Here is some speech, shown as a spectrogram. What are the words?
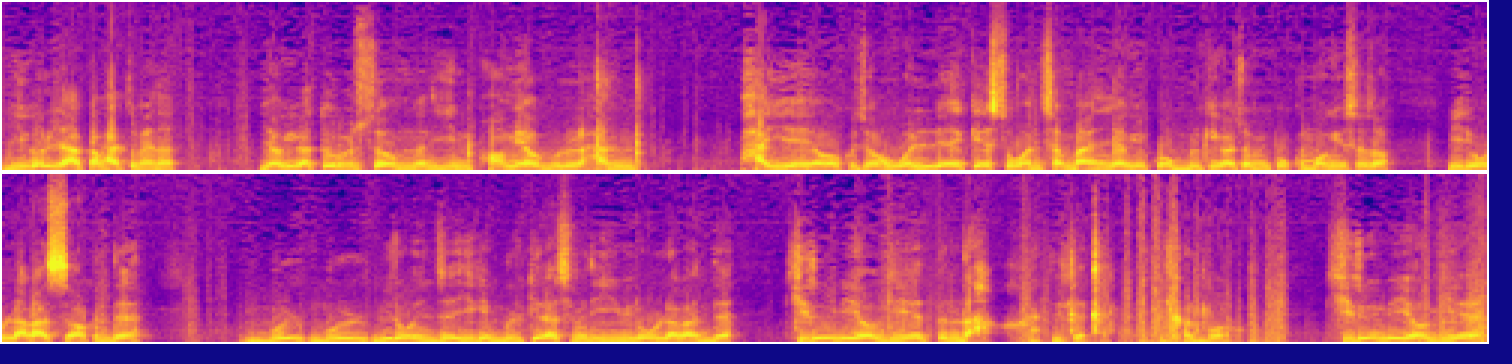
이걸 아까 봤더면은 여기가 뚫을 수 없는 임퍼미어블한 바위예요. 그죠? 원래 가스 원천 바위는 여기 있고 물기가 좀 있고 구멍이 있어서 이리 올라갔어. 근데 물, 물 위로 이제 이게 물기라 치면 이 위로 올라가는데 기름이 여기에 뜬다. 이게, 이걸 뭐, 기름이 여기에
